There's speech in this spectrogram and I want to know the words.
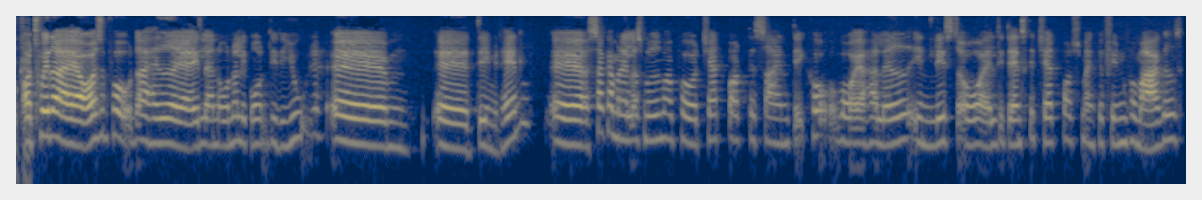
Okay. Og Twitter er jeg også på. Der hedder jeg et eller andet underligt grund i det Julie. Øh, øh, det er mit handle. Øh, så kan man ellers møde mig på chatbotdesign.dk, hvor jeg har lavet en liste over alle de danske chatbots, man kan finde på markedet.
